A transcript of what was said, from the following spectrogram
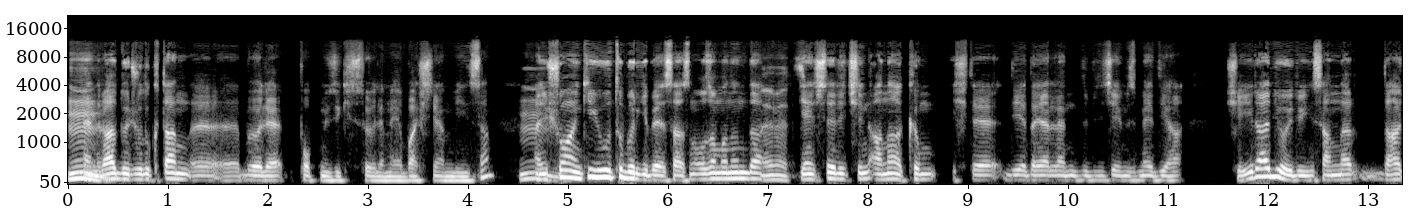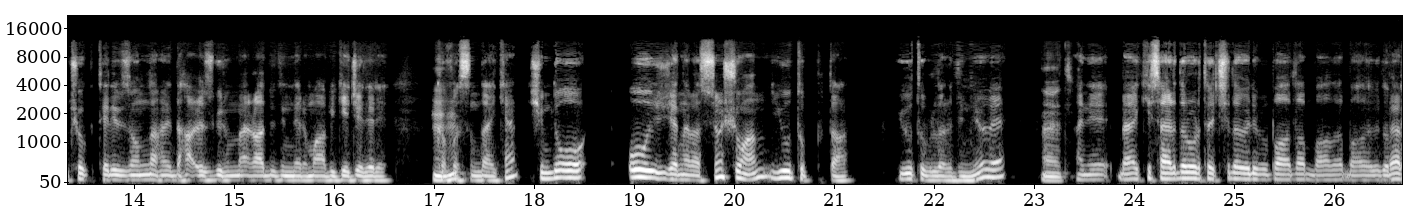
Hmm, Yani radyoculuktan e, böyle pop müzik söylemeye başlayan bir insan. hmm. Hani şu anki YouTuber gibi esasında. O zamanın da Evet. gençler için ana akım işte diye değerlendirebileceğimiz medya şeyi radyoydu. İnsanlar daha çok televizyondan hani daha özgürüm ben radyo dinlerim abi geceleri kafasındayken. Şimdi o o jenerasyon şu an YouTube'da YouTuber'ları dinliyor ve Evet. hani belki Serdar Ortaç'ı da öyle bir bağdan bağla, bağla,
